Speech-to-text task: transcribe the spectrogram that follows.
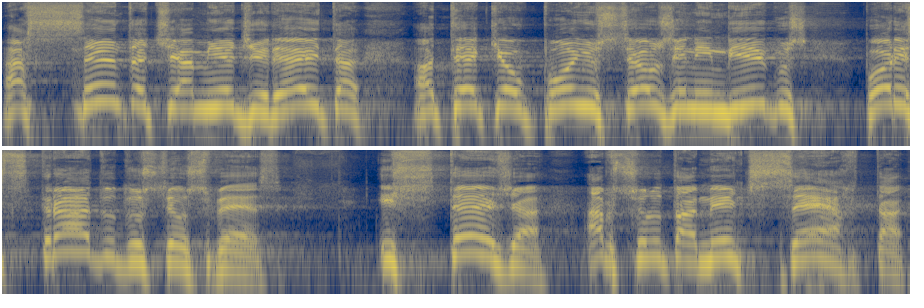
Assenta-te à minha direita, até que eu ponha os teus inimigos por estrado dos teus pés. Esteja absolutamente certa,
